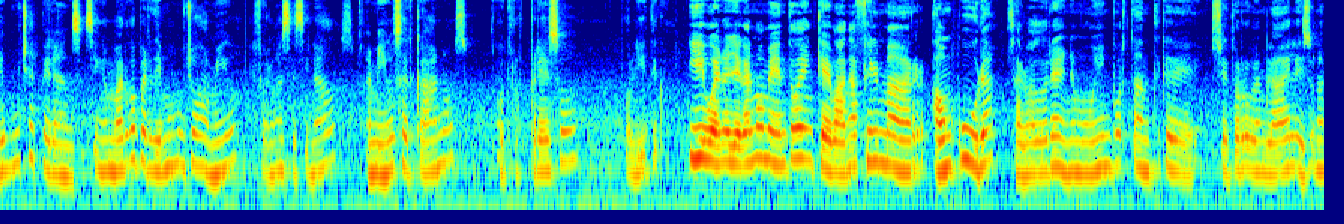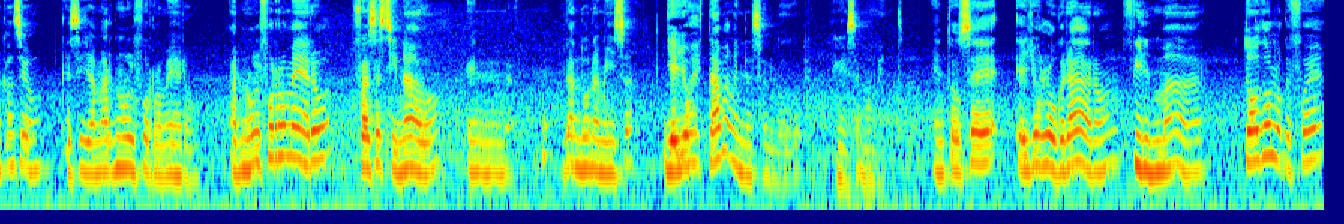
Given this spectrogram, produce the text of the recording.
de mucha esperanza. Sin embargo, perdimos muchos amigos que fueron asesinados, amigos cercanos, otros presos políticos. Y bueno, llega el momento en que van a filmar a un cura salvadoreño muy importante que cierto Rubén Blades le hizo una canción que se llama Arnulfo Romero. Arnulfo Romero fue asesinado en, dando una misa y ellos estaban en El Salvador en ese momento. Entonces ellos lograron filmar todo lo que fue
